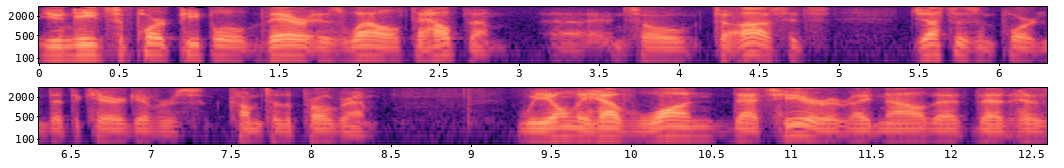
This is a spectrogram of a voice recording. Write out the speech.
you need support people there as well to help them. Uh, and so to us, it's just as important that the caregivers come to the program. We only have one that's here right now that that has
